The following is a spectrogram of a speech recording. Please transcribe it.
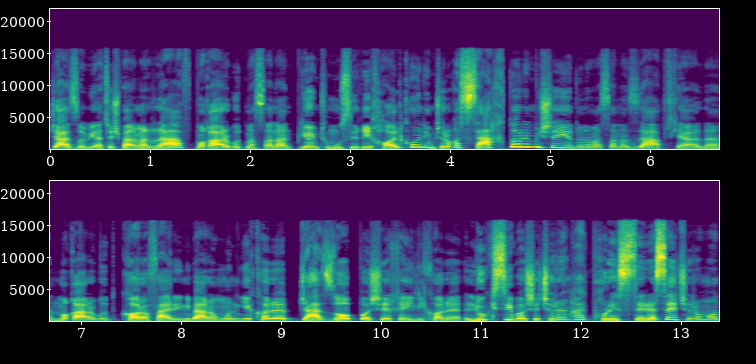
جذابیتش بر من رفت؟ ما قرار بود مثلا بیایم تو موسیقی حال کنیم. چرا سخت داره میشه یه دونه مثلا ضبط کردن؟ ما قرار بود کارآفرینی برامون یه کار جذاب باشه خیلی کار لوکسی باشه. چرا انقدر پر استرسه؟ چرا ما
